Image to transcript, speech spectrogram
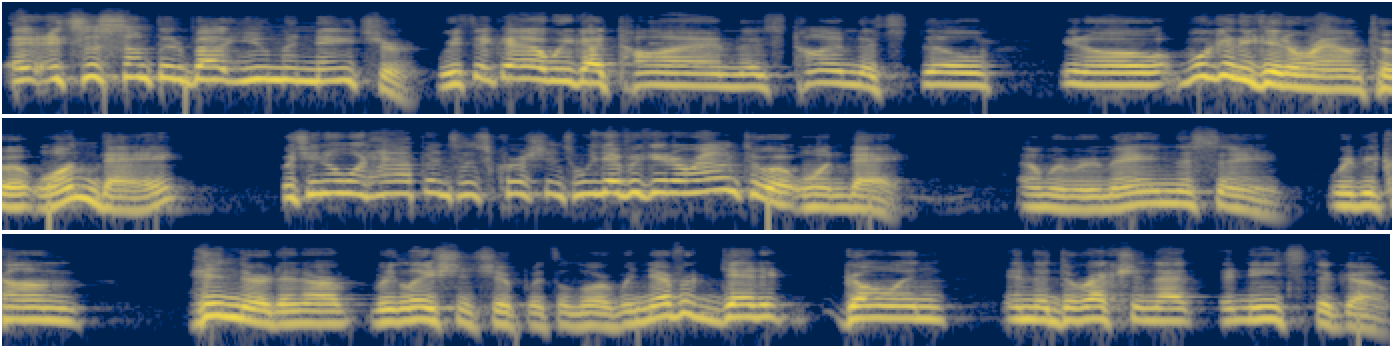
It's just something about human nature. We think, oh, we got time. There's time that's still, you know, we're going to get around to it one day. But you know what happens as Christians? We never get around to it one day. And we remain the same. We become hindered in our relationship with the Lord. We never get it going in the direction that it needs to go.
